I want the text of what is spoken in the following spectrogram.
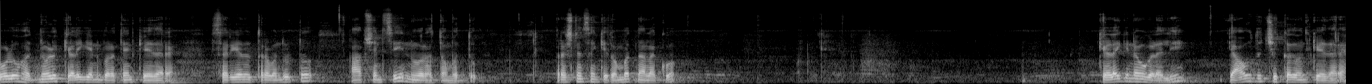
ಏಳು, ಹದಿನೇಳು ಕೆಳಗೆ ಏನು ಬರುತ್ತೆ ಅಂತ ಕೇಳಿದ್ದಾರೆ. ಸರಿಯಾದ ಉತ್ತರ ಬಂದ್ಬಿಟ್ಟು ಆಪ್ಷನ್ ಸಿ ನೂರ ಹತ್ತೊಂಬತ್ತು. ಪ್ರಶ್ನೆ ಸಂಖ್ಯೆ ತೊಂಬತ್ನಾಲ್ಕು. ಕೆಳಗಿನವುಗಳಲ್ಲಿ ಯಾವುದು ಚಿಕ್ಕದು ಅಂತ ಕೇಳಿದ್ದಾರೆ?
